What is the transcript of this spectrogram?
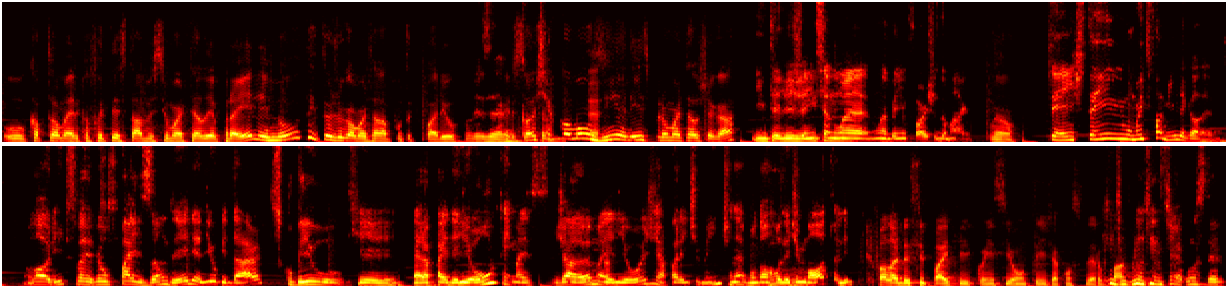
o Capitão América foi testar ver se o martelo ia pra ele, ele não tentou jogar o martelo na puta que pariu. Pois é. Ele só então, esticou a mãozinha ali, esperou o martelo chegar. Inteligência não é, não é bem o forte do Mago. Não. Tem- a gente tem um momento família, galera. O Laurix vai ver o paizão dele ali, o Vidar. Descobriu que era pai dele ontem, mas já ama ele hoje, aparentemente, né? Vão dar um rolê de Uhum. moto ali. Falar desse pai que conheci ontem e já considero paca. né? já considero.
